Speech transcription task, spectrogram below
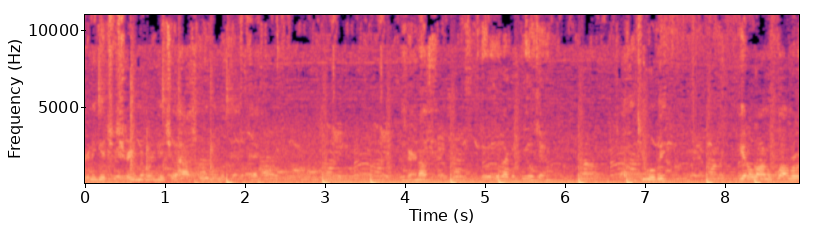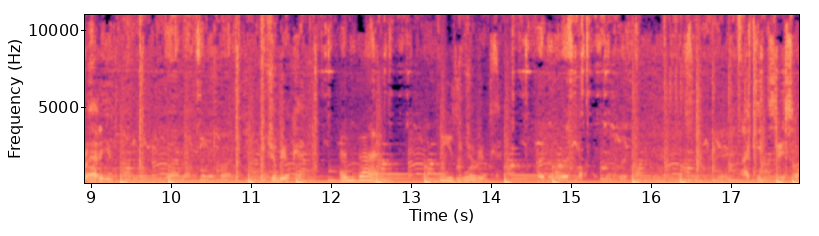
Okay. We're gonna get you treatment, we're gonna get you to the hospital to get looked at, okay? Fair enough? Do it look like I'm be okay? I think you will be. You got a long, long road ahead of you. But you'll be okay. And then, these words. I can't say so.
